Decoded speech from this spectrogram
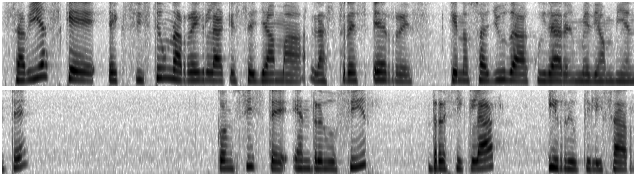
¿Sabías que existe una regla que se llama las tres Rs que nos ayuda a cuidar el medio ambiente? Consiste en reducir, reciclar y reutilizar.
